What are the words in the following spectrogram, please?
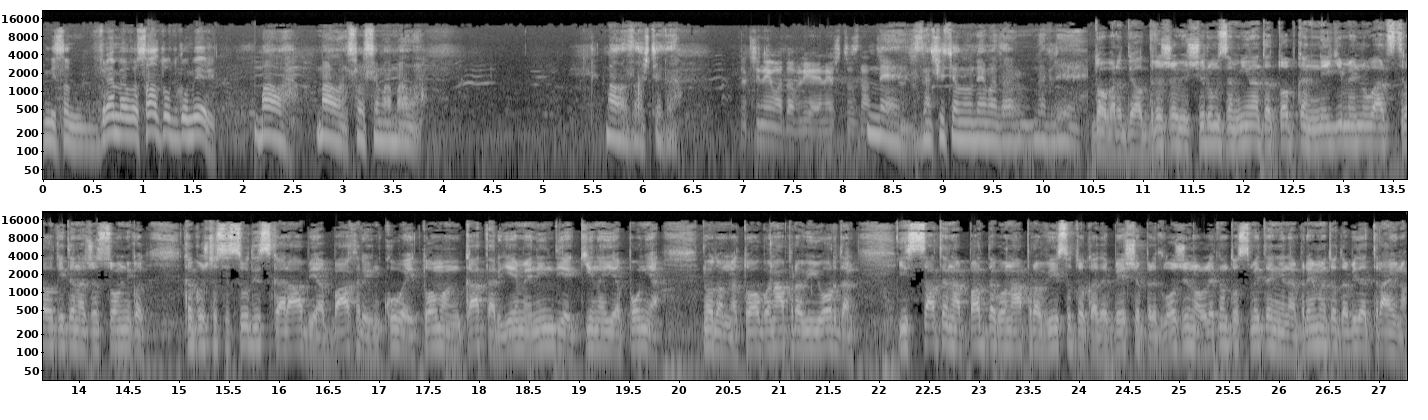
мислам, време во сатот го мери. Мала, мала, сосема мала. Мала заштеда. Значи нема да влијае нешто значи. Не, значително нема да не влијае. Добар дел држави ширум замината топка не ги менуваат стрелките на часовникот, како што се Судиска Арабија, Бахрин, Кувејт, Оман, Катар, Јемен, Индија, Кина и Јапонија. Но одамна тоа го направи Јордан и сате на пат да го направи истото каде беше предложено летното сметање на времето да биде трајно.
